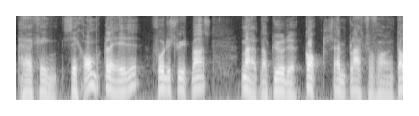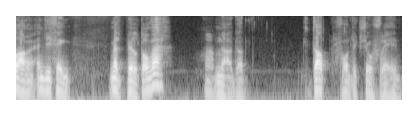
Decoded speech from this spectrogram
hij ging zich omkleden voor de speedmars, maar dat duurde Kok zijn plaatsvervanging te lang en die ging met het peloton weg. Ah. Nou, dat, dat vond ik zo vreemd.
